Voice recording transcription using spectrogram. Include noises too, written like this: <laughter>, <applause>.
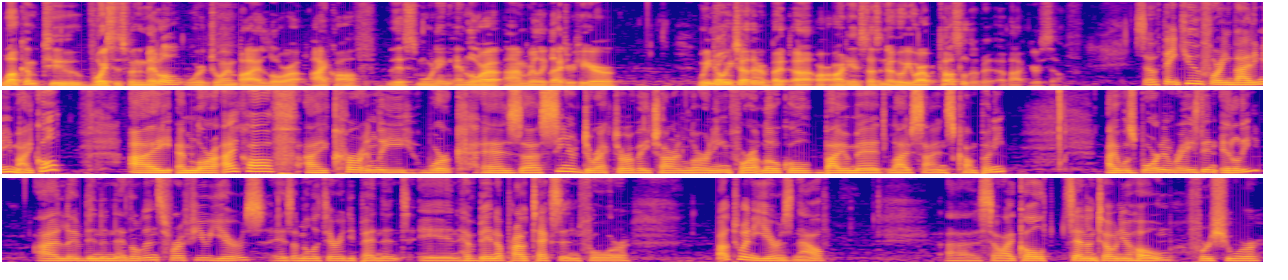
Welcome to Voices from the Middle. We're joined by Laura Eickhoff this morning. And Laura, I'm really glad you're here. We know Thank each you. other, but uh, our audience doesn't know who you are. Tell us a little bit about yourself. So, thank you for inviting me, Michael. I am Laura Eickhoff. I currently work as a senior director of HR and learning for a local biomed life science company. I was born and raised in Italy. I lived in the Netherlands for a few years as a military dependent and have been a proud Texan for about 20 years now. Uh, so I call San Antonio home for sure.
